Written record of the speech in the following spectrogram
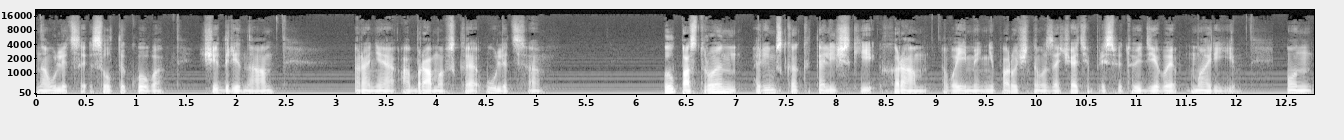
на улице Салтыкова-Щедрина ранее Абрамовская улица, был построен римско-католический храм во имя непорочного зачатия Пресвятой Девы Марии. Он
